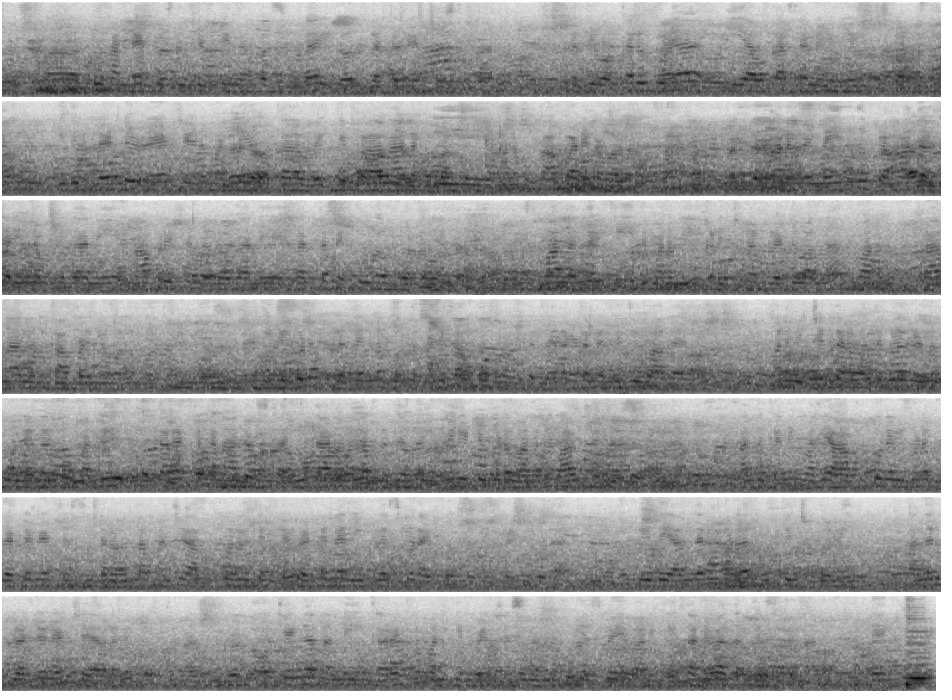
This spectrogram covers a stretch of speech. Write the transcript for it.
two hundred to fifty members కూడా ఈరోజు బ్లడ్ డొనేట్ చేస్తున్నారు. ప్రతి ఒక్కరు కూడా ఈ అవకాశాన్ని వినియోగించుకోవాలి ఇది బ్లడ్ డొనేట్ చేయడం అంటే ఒక వ్యక్తి ప్రాణాలకి మనం కాపాడిన వాళ్ళు. మనం మెయిన్గా ప్రమాదాలు జరిగినప్పుడు కానీ ఆపరేషన్లలో కానీ రక్తం ఎక్కువగా పోతూ ఉంటుంది. వాళ్ళందరికీ ఇది మనం ఇక్కడ ఇచ్చిన బ్లడ్ వల్ల వాళ్ళ ప్రాణాలను కాపాడిన వాళ్ళు ఇది కూడా ప్రజల్లో కొంతమందికి అపోహ ఉంటుంది రక్తం ఎందుకు ఇవ్వాలి అని మనం ఇచ్చిన తర్వాత కూడా రెండు మూడు నెలల్లో మళ్ళీ కొత్త రక్త కణాలు వస్తాయి దానివల్ల ప్రజల్లో ఇమ్యూనిటీ కూడా వాళ్ళకి బాగా పెరుగుతుంది అందుకని మళ్ళీ ఆకుకూరలు కూడా బ్లడ్ డొనేట్ చేసిన తర్వాత మంచి ఆకుకూరలు తింటే వెంటనే రీప్లేస్ కూడా అయిపోతుంది బ్లడ్ కూడా. ఇది అందరూ కూడా గుర్తించుకొని అందరూ బ్లడ్ డొనేట్ చేయాలని కోరుతున్నాను. ముఖ్యంగా నన్ను ఈ కార్యక్రమానికి ఇన్వైట్ చేసినందుకు ఎస్బీఐ వారికి ధన్యవాదాలు తెలుస్తున్నాను థ్యాంక్ యూ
